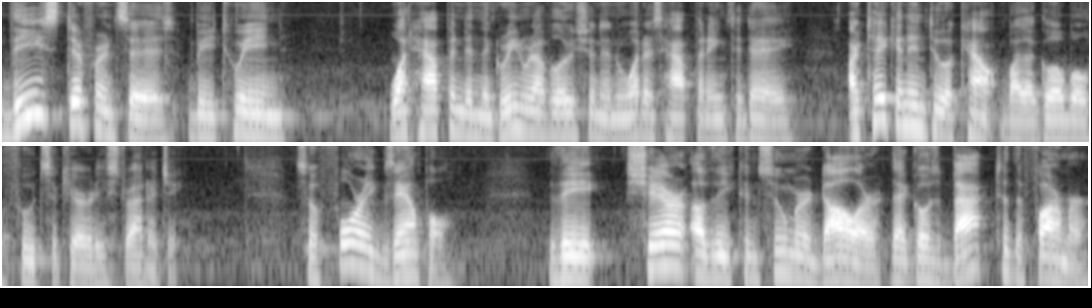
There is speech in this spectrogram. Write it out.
These differences between what happened in the Green Revolution and what is happening today are taken into account by the Global Food Security Strategy. So for example, the share of the consumer dollar that goes back to the farmer,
